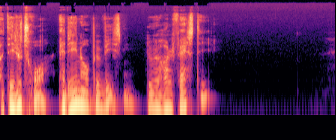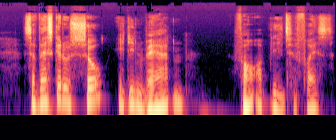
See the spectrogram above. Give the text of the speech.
og det, du tror, er det en overbevisning, du vil holde fast i? Så hvad skal du så i din verden for at blive tilfreds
